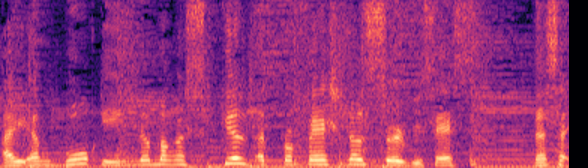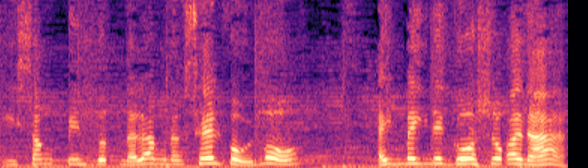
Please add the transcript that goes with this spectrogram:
ay ang booking ng mga skilled at professional services na sa isang pindot na lang ng cellphone mo ay may negosyo ka na.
